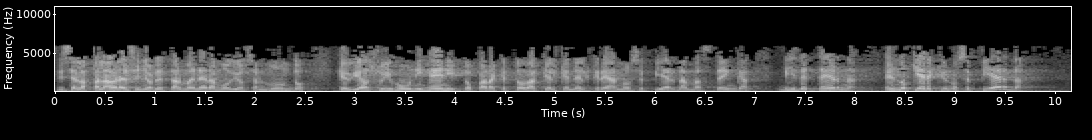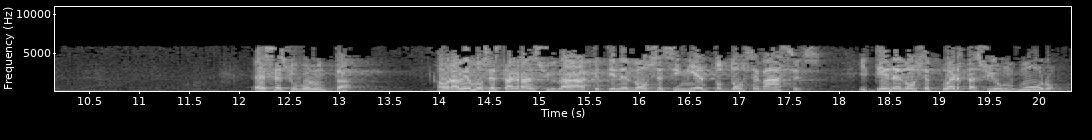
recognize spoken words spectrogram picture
Dice la palabra del Señor, de tal manera amó Dios al mundo, que dio a su Hijo unigénito para que todo aquel que en Él crea no se pierda, mas tenga vida eterna. Él no quiere que uno se pierda. Esa es su voluntad. Ahora vemos esta gran ciudad que tiene doce cimientos, doce bases, y tiene doce puertas y un muro.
